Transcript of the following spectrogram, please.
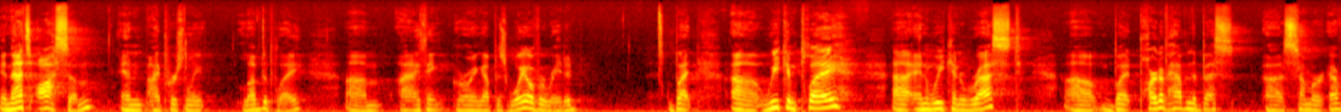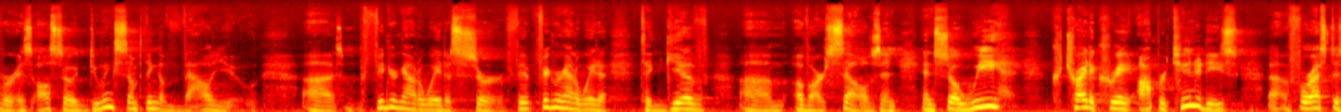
and that's awesome. And I personally love to play. Um, I think growing up is way overrated. But uh, we can play uh, and we can rest. Uh, but part of having the best summer ever is also doing something of value uh, figuring out a way to serve, fi- figuring out a way to, to give um, of ourselves. And, and so we try to create opportunities uh, for us to,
